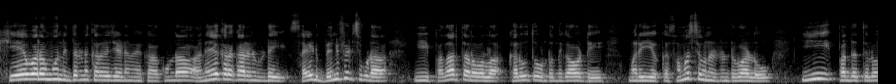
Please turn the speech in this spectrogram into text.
కేవలము నిద్రను కలుగజేయడమే కాకుండా అనేక రకాలైనటువంటి సైడ్ బెనిఫిట్స్ కూడా ఈ పదార్థాల వల్ల కలుగుతూ ఉంటుంది కాబట్టి మరి ఈ యొక్క సమస్య ఉన్నటువంటి వాళ్ళు ఈ పద్ధతిలో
